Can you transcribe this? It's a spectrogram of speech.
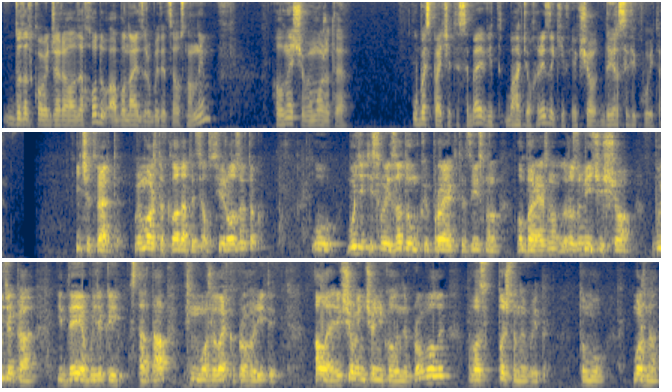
додаткові джерела доходу або навіть зробити це основним. Головне, що ви можете убезпечити себе від багатьох ризиків, якщо диверсифікуєте. І четверте, ви можете вкладатися у свій розвиток, у будь-які свої задумки, проекти, звісно, обережно, розуміючи, що будь-яка ідея, будь-який стартап він може легко прогоріти. Але якщо ви нічого ніколи не пробували, у вас точно не вийде. Тому можна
